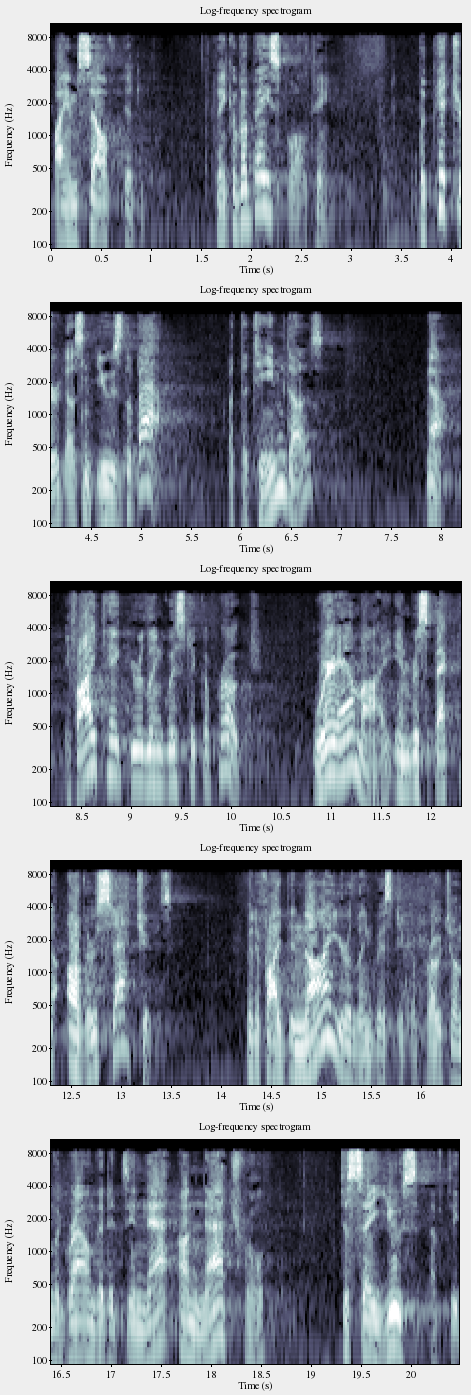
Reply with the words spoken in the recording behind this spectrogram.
by himself didn't. Think of a baseball team. The pitcher doesn't use the bat, but the team does. Now, if I take your linguistic approach, where am I in respect to other statutes? But if I deny your linguistic approach on the ground that it's unnatural to say use of the,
